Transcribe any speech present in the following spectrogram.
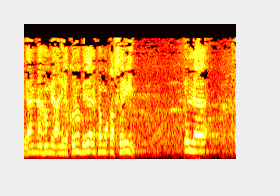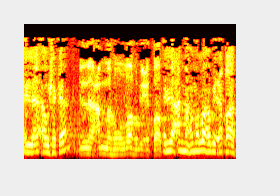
لأنهم يعني يكونون بذلك مقصرين. إلا إلا أوشك؟ إلا عمهم الله بعقاب. إلا عمهم الله بعقاب.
